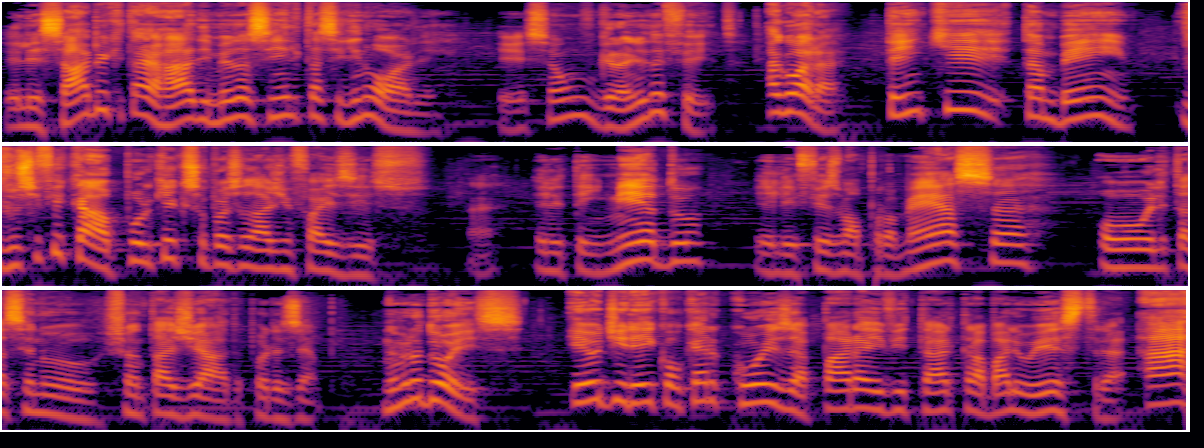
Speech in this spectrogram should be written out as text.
ele sabe que está errado e mesmo assim ele está seguindo ordem. Esse é um grande defeito. Agora, tem que também justificar o porquê que seu personagem faz isso. Né? Ele tem medo, ele fez uma promessa, ou ele está sendo chantageado, por exemplo. Número 2. Eu direi qualquer coisa para evitar trabalho extra. Ah!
